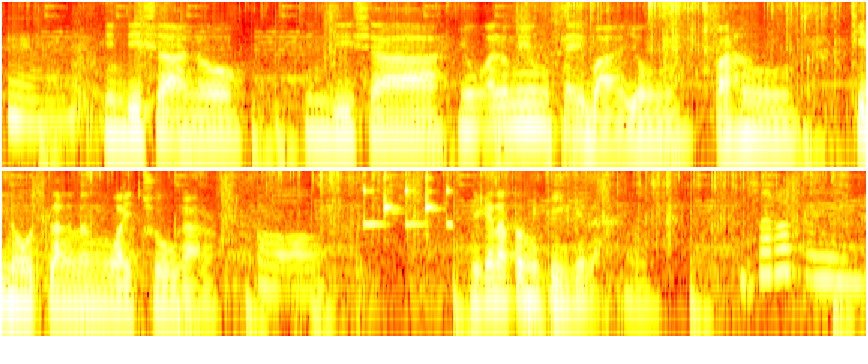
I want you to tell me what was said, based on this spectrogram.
Mm. Hindi siya, ano, hindi siya, yung alam mo yung sa iba, yung parang kinote lang ng white sugar. Oo. Hindi ka na tumitigil ah. Masarap eh.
